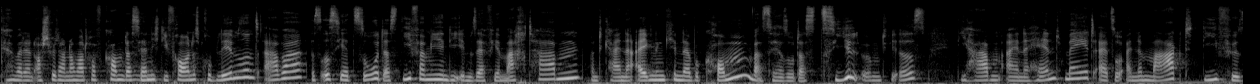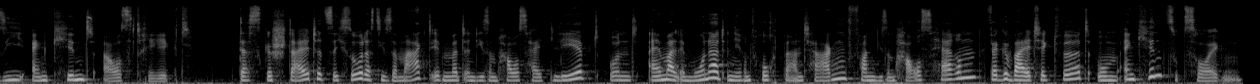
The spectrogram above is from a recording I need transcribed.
Können wir dann auch später nochmal drauf kommen, dass ja nicht die Frauen das Problem sind, aber es ist jetzt so, dass die Familien, die eben sehr viel Macht haben und keine eigenen Kinder bekommen, was ja so das Ziel irgendwie ist, die haben eine Handmaid, also eine Magd, die für sie ein Kind austrägt. Das gestaltet sich so, dass diese Magd eben mit in diesem Haushalt lebt und einmal im Monat in ihren fruchtbaren Tagen von diesem Hausherrn vergewaltigt wird, um ein Kind zu zeugen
